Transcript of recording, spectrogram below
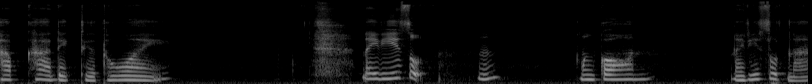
Cup ค่ะเด็กถือถ้วย ในที่สุดมังกร ในที่สุดนะ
